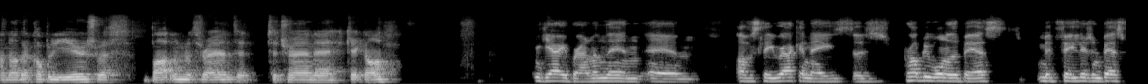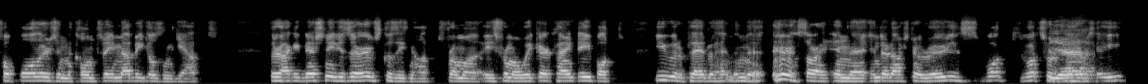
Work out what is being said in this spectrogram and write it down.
another couple of years with battling with Ryan to, to try and uh, kick on. Gary Brennan then um, obviously recognised as probably one of the best midfielders and best footballers in the country. Maybe doesn't get the recognition he deserves because he's not from a he's from a weaker county, but you would have played with him in the sorry in the international rules. What what sort of player is he?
